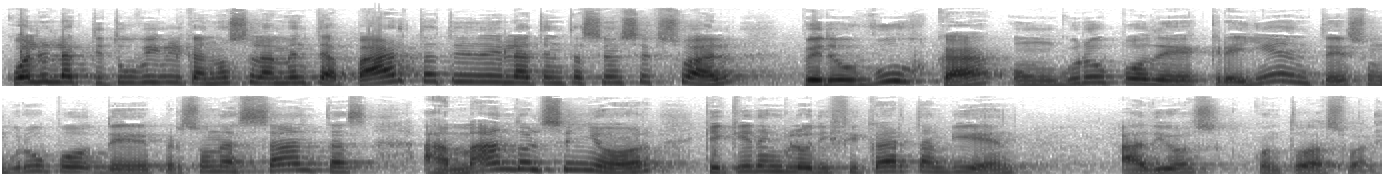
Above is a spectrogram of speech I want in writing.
¿Cuál es la actitud bíblica? No solamente apártate de la tentación sexual, pero busca un grupo de creyentes, un grupo de personas santas, amando al Señor, que quieren glorificar también a Dios con toda su alma.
